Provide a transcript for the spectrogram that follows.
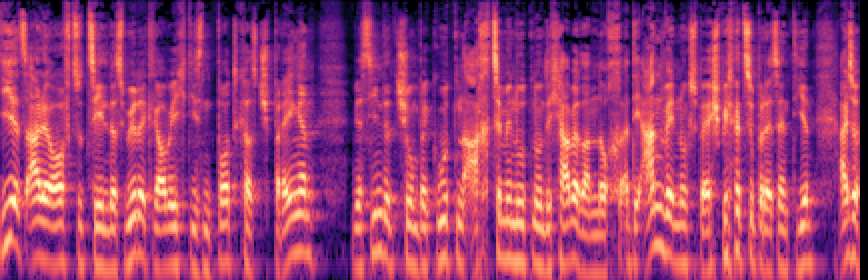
die jetzt alle aufzuzählen, das würde, glaube ich, diesen Podcast sprengen. Wir sind jetzt schon bei guten 18 Minuten und ich habe dann noch die Anwendungsbeispiele zu präsentieren. Also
